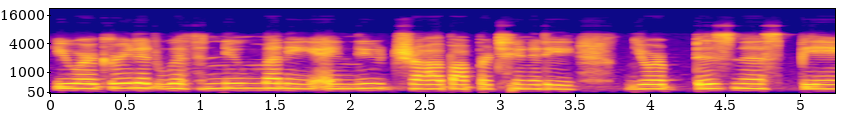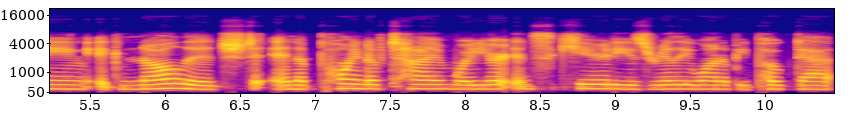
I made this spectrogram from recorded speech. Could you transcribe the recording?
You are greeted with new money, a new job opportunity, your business being acknowledged in a point of time where your insecurities really want to be poked at.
